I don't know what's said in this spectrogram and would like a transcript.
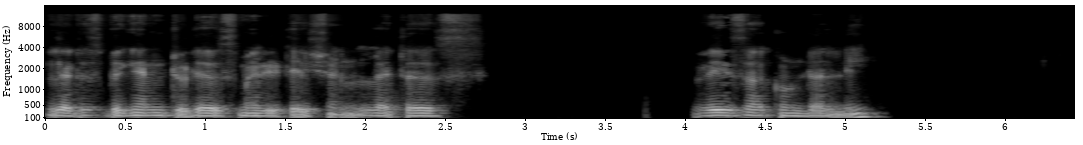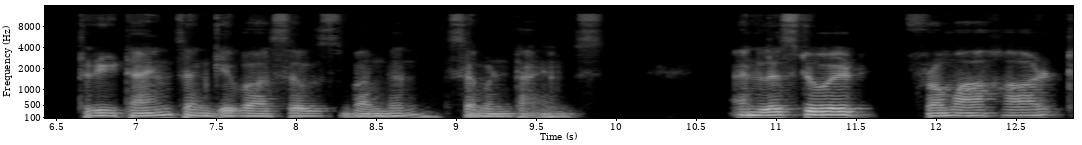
let us begin today's meditation. Let us raise our Kundalini three times and give ourselves Bandhan seven times. And let's do it from our heart.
